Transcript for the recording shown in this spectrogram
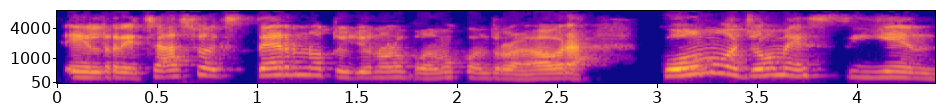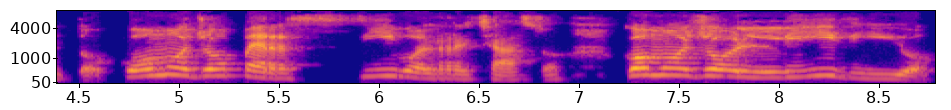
el rechazo externo tú y yo no lo podemos controlar. Ahora, cómo yo me siento, cómo yo percibo el rechazo, cómo yo lidio,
